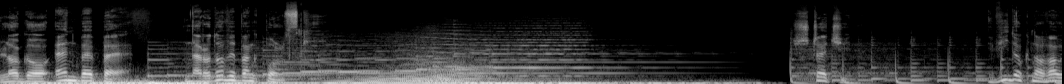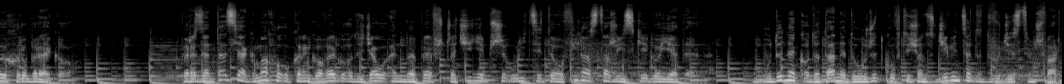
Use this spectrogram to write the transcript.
Logo NBP Narodowy Bank Polski Szczecin Widok na wały Chrobrego Prezentacja gmachu okręgowego oddziału NBP w Szczecinie przy ulicy Teofila Starzyńskiego 1 Budynek oddany do użytku w 1924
